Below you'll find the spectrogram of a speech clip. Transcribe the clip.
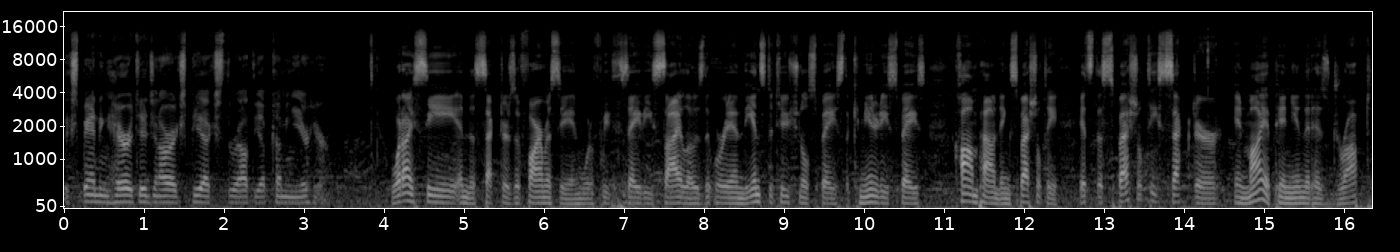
expanding heritage and RxPX throughout the upcoming year here. What I see in the sectors of pharmacy, and what if we say these silos that we're in, the institutional space, the community space, compounding, specialty, it's the specialty sector, in my opinion, that has dropped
